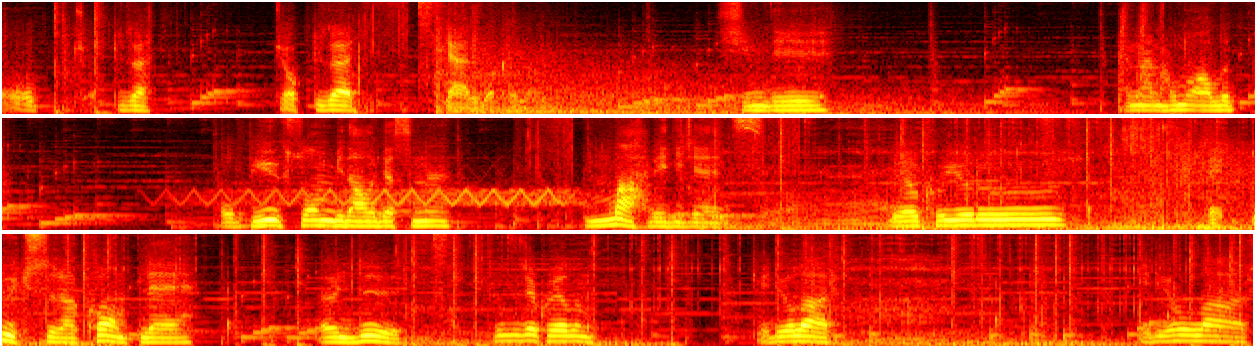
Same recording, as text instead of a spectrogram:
Hop çok güzel. Çok güzel. Gel bakalım. Şimdi hemen bunu alıp o büyük zombi dalgasını mahvedeceğiz. Buraya koyuyoruz. Ve 3 sıra komple öldü. Hızlıca koyalım. Geliyorlar. Geliyorlar.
